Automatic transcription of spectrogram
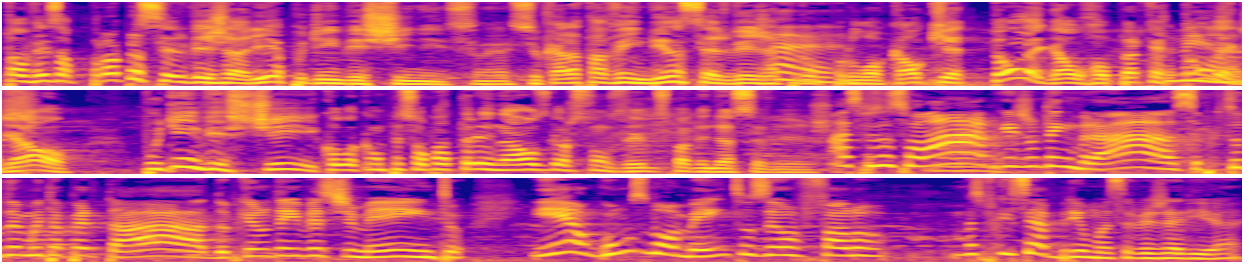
talvez a própria cervejaria podia investir nisso, né? Se o cara tá vendendo a cerveja É. pro, pro local, que é tão legal, o Roberto é Também tão acho. legal, podia investir e colocar um pessoal pra treinar os garçons deles pra vender a cerveja. As pessoas falam, ah, porque a gente não tem braço, porque tudo é muito apertado, porque não tem investimento. E em alguns momentos eu falo, mas por que você abriu uma cervejaria?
